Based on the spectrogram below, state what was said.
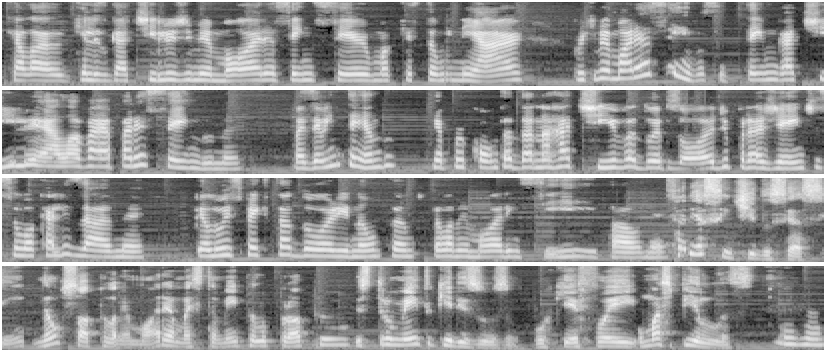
Aquela, aqueles gatilhos de memória sem ser uma questão linear. Porque memória é assim, você tem um gatilho e ela vai aparecendo, né? Mas eu entendo que é por conta da narrativa do episódio pra gente se localizar, né? Pelo espectador e não tanto pela memória em si e tal, né? Faria sentido ser assim, não só pela memória, mas também pelo próprio instrumento que eles usam, porque foi umas pílulas. Uhum.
